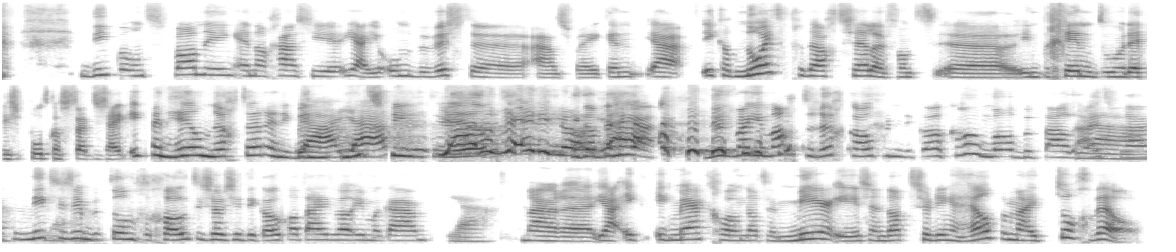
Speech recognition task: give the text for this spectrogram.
diepe ontspanning. En dan gaan ze je, ja, je onderbewuste aanspreken. En ja, ik had nooit gedacht zelf, want uh, in het begin toen we deze podcast startten, zei ik, ik ben heel nuchter en ik ben ja, niet ja. spiritueel. Ja, dat weet ik nog. Ik dacht, ja. dus, maar je mag terugkomen komen op bepaalde uitspraken. Niks is in beton gegoten. Zo zit ik ook altijd wel in elkaar. Ja. Maar uh, ja, ik, ik merk gewoon dat er meer is. En dat soort dingen helpen mij toch wel.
